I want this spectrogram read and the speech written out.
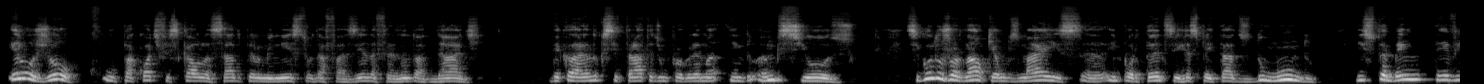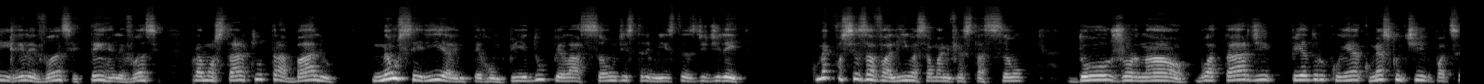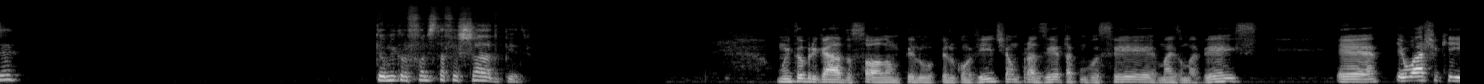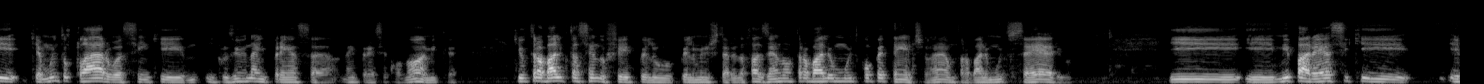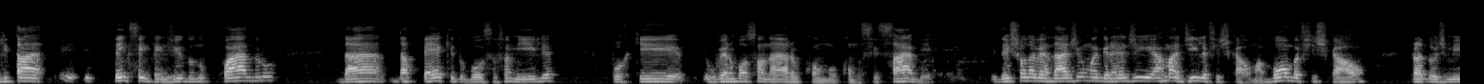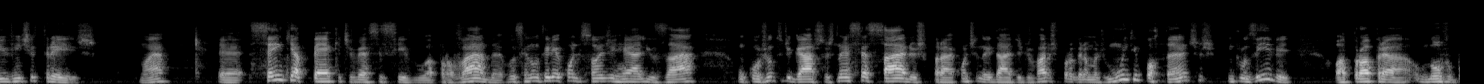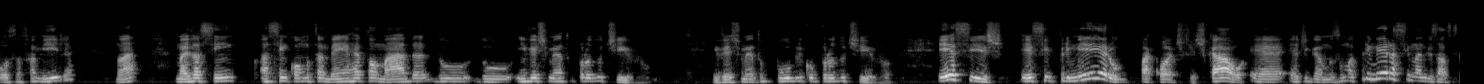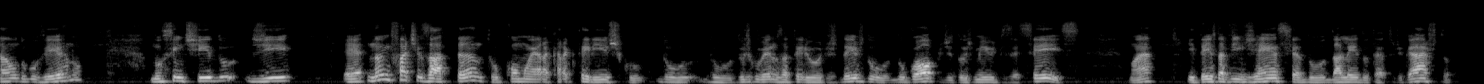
elogiou o pacote fiscal lançado pelo ministro da Fazenda, Fernando Haddad, declarando que se trata de um programa ambicioso. Segundo o jornal, que é um dos mais uh, importantes e respeitados do mundo, isso também teve relevância, tem relevância, para mostrar que o trabalho não seria interrompido pela ação de extremistas de direita. Como é que vocês avaliam essa manifestação do jornal? Boa tarde, Pedro Cunha. Começa contigo, pode ser? Teu microfone está fechado, Pedro. Muito obrigado, Solon, pelo, pelo convite. É um prazer estar com você mais uma vez. É, eu acho que, que é muito claro, assim, que, inclusive na imprensa, na imprensa econômica, que o trabalho que está sendo feito pelo, pelo Ministério da Fazenda é um trabalho muito competente, né? um trabalho muito sério. E, e me parece que ele tá, tem que ser entendido no quadro da, da PEC do Bolsa Família, porque o governo Bolsonaro, como, como se sabe, deixou, na verdade, uma grande armadilha fiscal, uma bomba fiscal para 2023, não é? é? Sem que a PEC tivesse sido aprovada, você não teria condições de realizar um conjunto de gastos necessários para a continuidade de vários programas muito importantes, inclusive a própria o novo Bolsa Família, não é? Mas assim, assim como também a retomada do, do investimento produtivo, investimento público produtivo. Esses, esse primeiro pacote fiscal é, é, digamos, uma primeira sinalização do governo no sentido de é, não enfatizar tanto como era característico do, do, dos governos anteriores, desde o do golpe de 2016, não é? e desde a vigência do, da lei do teto de gasto,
